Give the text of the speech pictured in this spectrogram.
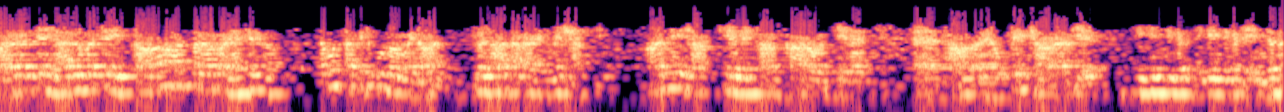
වරගත්තේ යාළුමතේ තාමත් ලබ හැදෙනවා. නමුත් අපිට පුළුවන් වෙනවා ඒ සාධාරණ මේ ශක්තිය. අනේ ශක්තිය මේ සංස්කාරවල තියෙන සාමාන්‍ය උපේක්ෂාවදී දිගින් දිගට දිගින් දිගට ඉඳන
